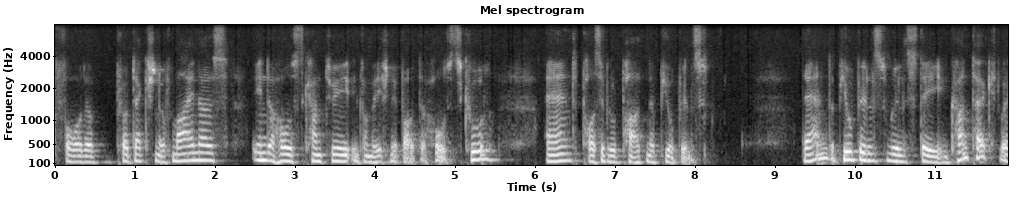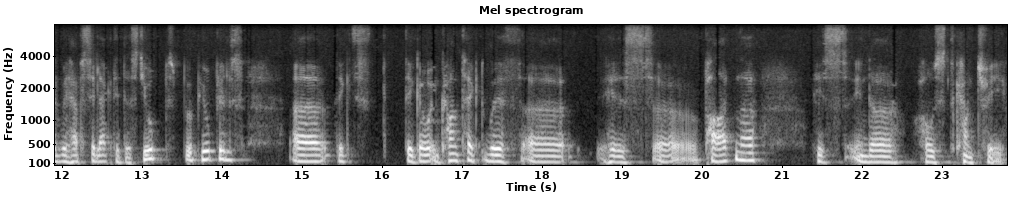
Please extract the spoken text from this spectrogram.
for the protection of minors in the host country, information about the host school, and possible partner pupils. Then the pupils will stay in contact when we have selected the pupils. Uh, they, they go in contact with uh, his uh, partner is in the host country.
